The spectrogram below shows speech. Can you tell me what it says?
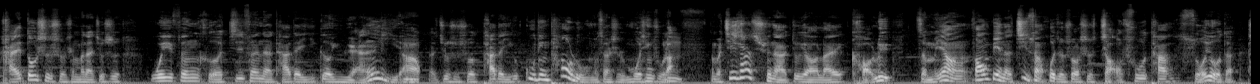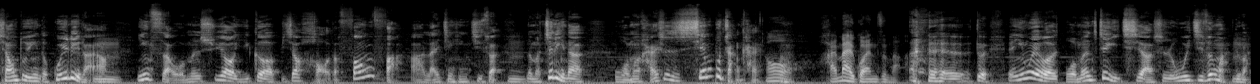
还都是说什么呢？就是微分和积分呢，它的一个原理啊，呃就是说它的一个固定套路，我们算是摸清楚了。嗯那么接下去呢，就要来考虑怎么样方便的计算，或者说是找出它所有的相对应的规律来啊。嗯因此啊，我们需要一个比较好的方法啊来进行计算。嗯那么这里呢，我们还是先不展开哦，还卖关子呢。对，因为我我们这一期啊是微积分嘛，对吧？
